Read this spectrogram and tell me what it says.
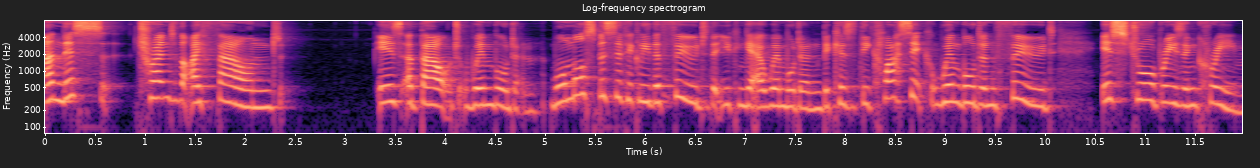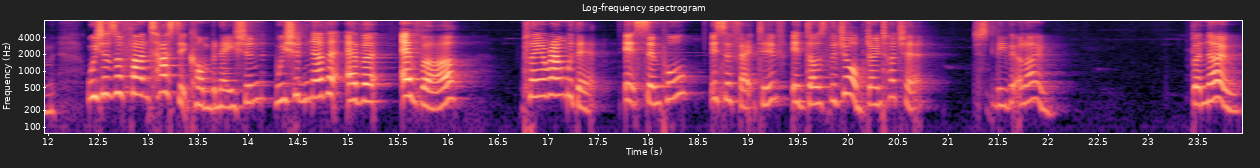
And this trend that I found is about Wimbledon. Well, more specifically, the food that you can get at Wimbledon, because the classic Wimbledon food is strawberries and cream, which is a fantastic combination. We should never, ever, ever play around with it. It's simple, it's effective, it does the job. Don't touch it. Just leave it alone. But no,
